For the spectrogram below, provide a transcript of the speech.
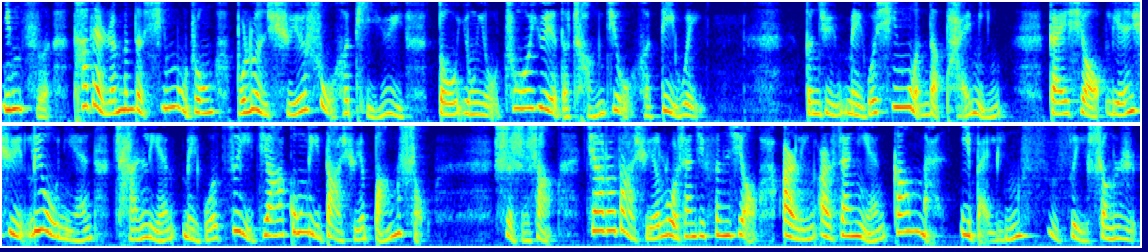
因此，他在人们的心目中，不论学术和体育，都拥有卓越的成就和地位。根据美国新闻的排名。该校连续六年蝉联美国最佳公立大学榜首。事实上，加州大学洛杉矶分校2023年刚满104岁生日，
